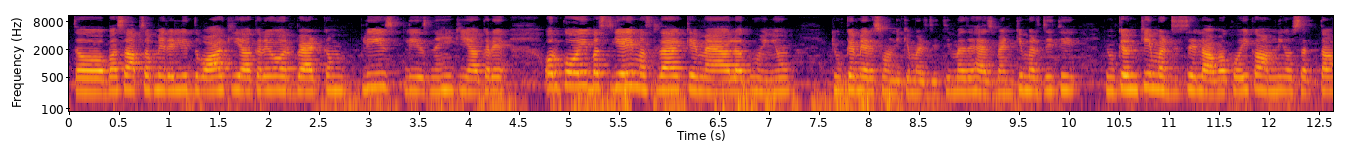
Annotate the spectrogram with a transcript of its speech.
तो बस आप सब मेरे लिए दुआ किया करें और बैठ कम प्लीज़ प्लीज़ नहीं किया करें। और कोई बस यही मसला है कि मैं अलग हुई हूँ, क्योंकि मेरे सोनी की मर्ज़ी थी, मेरे हस्बैंड की मर्ज़ी थी, क्योंकि उनकी मर्ज़ी से अलावा कोई काम नहीं हो सकता।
